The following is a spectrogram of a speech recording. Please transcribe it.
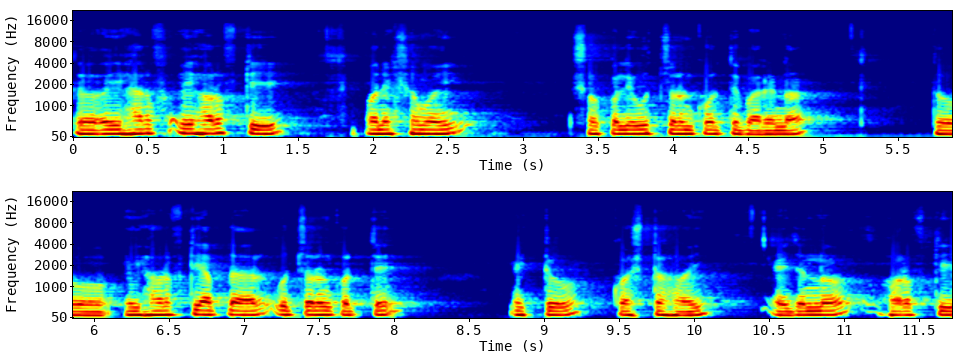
তো এই হরফ, এই হরফটি অনেক সময় সকলে উচ্চারণ করতে পারে না। তো এই হরফটি আপনার উচ্চারণ করতে একটু কষ্ট হয়। এই জন্য হরফটি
